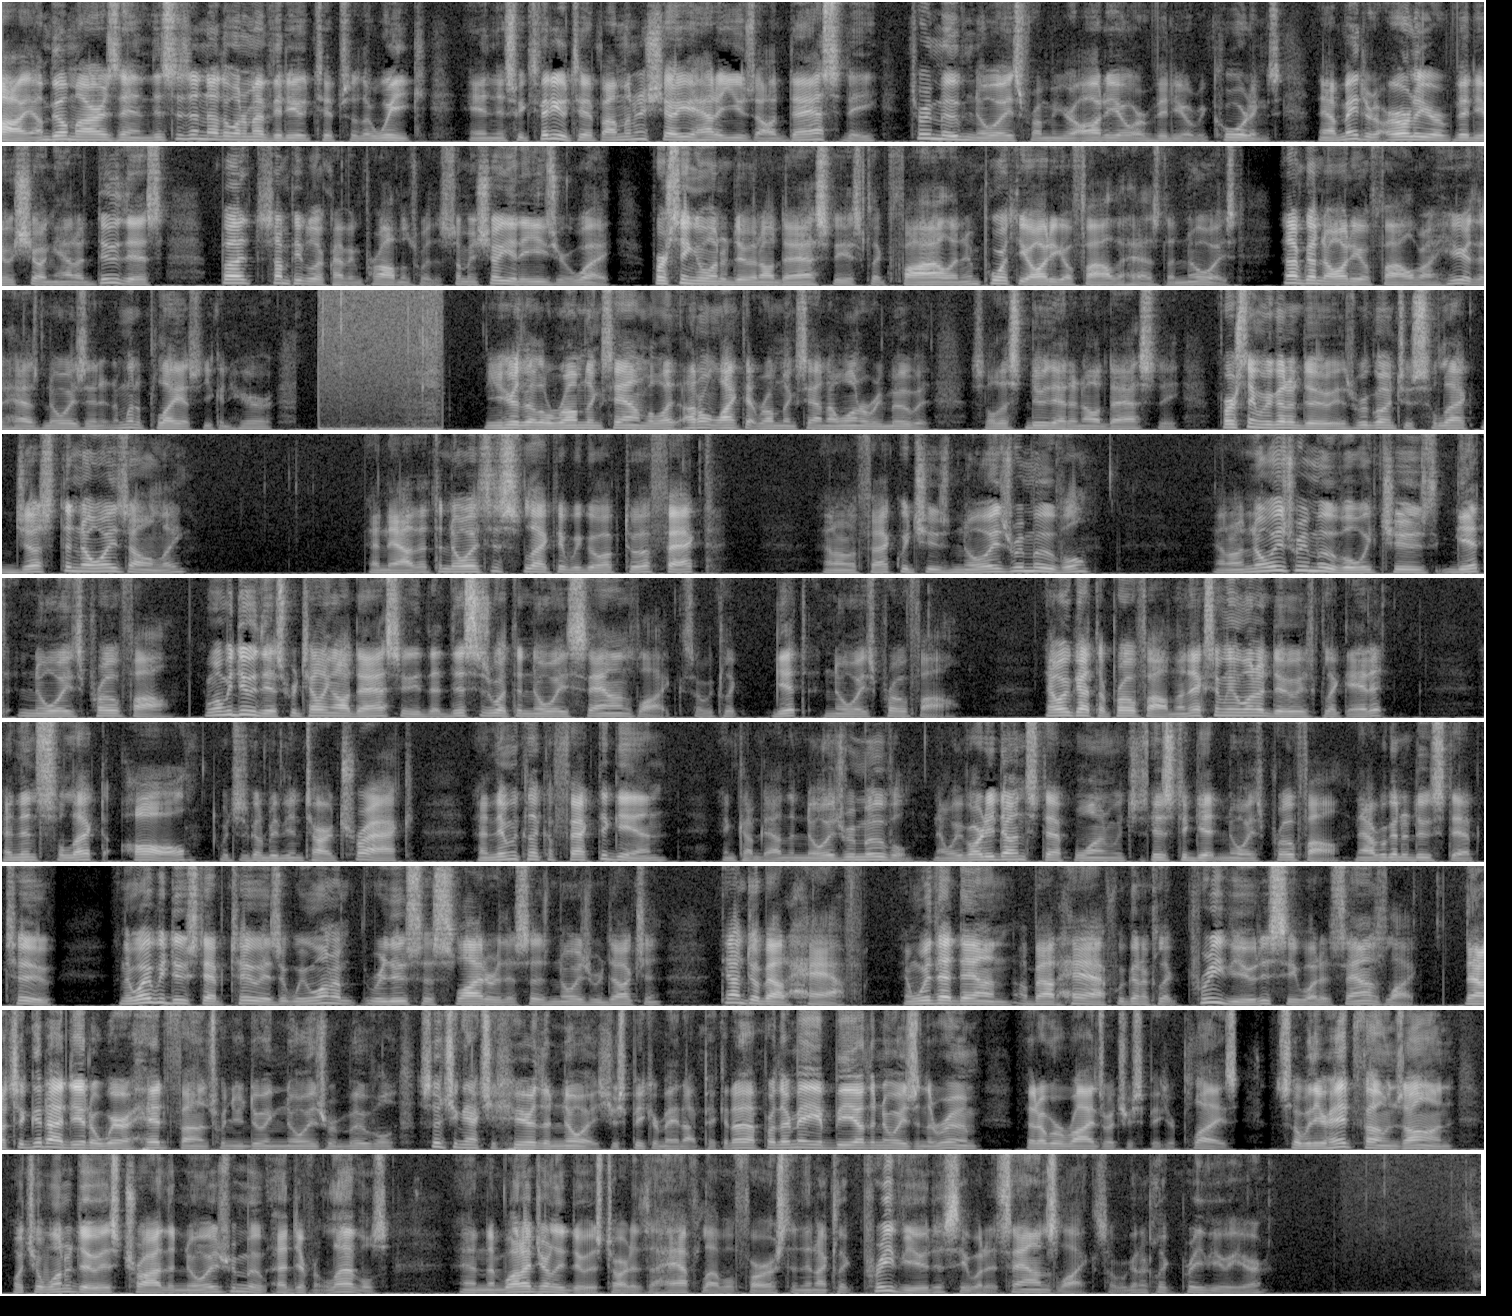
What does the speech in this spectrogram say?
Hi, I'm Bill Myers and this is another one of my video tips of the week. In this week's video tip, I'm going to show you how to use Audacity to remove noise from your audio or video recordings. Now I've made an earlier video showing how to do this, but some people are having problems with it, so I'm going to show you an easier way. First thing you want to do in Audacity is click File and import the audio file that has the noise. And I've got an audio file right here that has noise in it. I'm going to play it so you can hear you hear that little rumbling sound? Well, I don't like that rumbling sound. I want to remove it. So let's do that in Audacity. First thing we're going to do is we're going to select just the noise only. And now that the noise is selected, we go up to Effect. And on Effect, we choose Noise Removal. And on Noise Removal, we choose Get Noise Profile. And when we do this, we're telling Audacity that this is what the noise sounds like. So we click Get Noise Profile. Now we've got the profile. The next thing we want to do is click Edit and then select all, which is going to be the entire track, and then we click Effect again and come down to Noise Removal. Now we've already done step one, which is to get noise profile. Now we're going to do step two. And the way we do step two is that we want to reduce this slider that says noise reduction down to about half. And with that down about half, we're going to click Preview to see what it sounds like. Now it's a good idea to wear headphones when you're doing noise removal so that you can actually hear the noise. Your speaker may not pick it up or there may be other noise in the room that overrides what your speaker plays. So with your headphones on, what you'll want to do is try the noise removal at different levels. And what I generally do is start at the half level first, and then I click preview to see what it sounds like. So we're going to click preview here.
